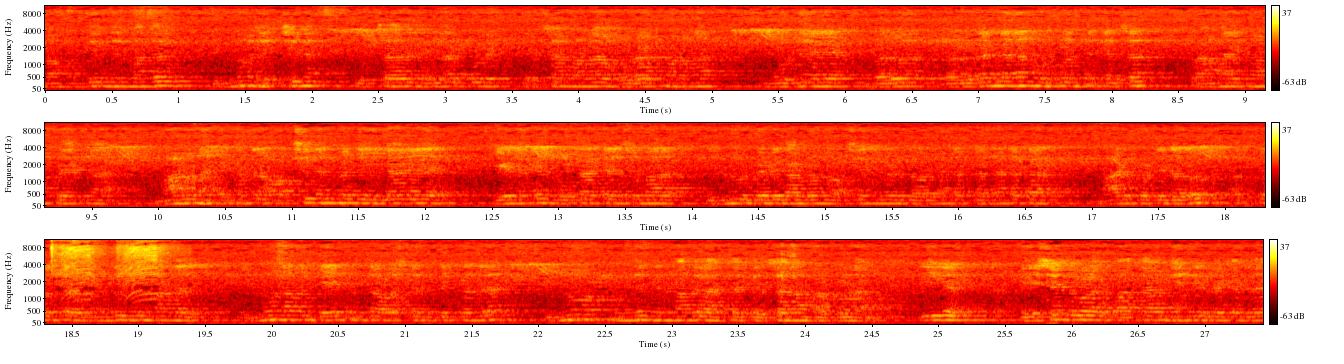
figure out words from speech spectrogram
ನಾವು ಮುಂದಿನ ದಿನ ಇನ್ನೂ ಹೆಚ್ಚಿನ ಉತ್ಸಾಹ ಎಲ್ಲರೂ ಕೂಡ ಕೆಲಸ ಮೂರನೇ ಬರೋ ಬರದಂಗನ ನೋಡ್ಕೊಳ್ತ ಕೆಲಸ ಪ್ರಾಮಾಣಿಕ ಪ್ರಯತ್ನ ಮಾಡೋಣ. ಯಾಕಂದ್ರೆ ಆಕ್ಸಿಜನ್ ಬಗ್ಗೆ ಈಗಾಗಲೇ ಹೇಳಿದಂಗೆ ಗೋಕಾಕಲ್ಲಿ ಸುಮಾರು ಇನ್ನೂರು ಬೆಡ್ಗೆ ಆಗುವ oxygen bed government of Karnataka ಮಾಡಿಕೊಟ್ಟಿದ್ದಾರೆ ಅದಕ್ಕೋಸ್ಕರ ಮುಂದಿನ ದಿನಮಾನದಲ್ಲಿ ಇನ್ನೂ ನಮಗೆ ಬೇಕಂತ ಅವಶ್ಯಕತೆ ಬಿದ್ದಿತ್ತಂದ್ರೆ ಇನ್ನೂ ಮುಂದಿನ ದಿನಮಾನದಲ್ಲಿ ಅಂತ ಕೆಲಸ ಮಾಡ್ಕೋಣ ಈಗ ಒಳಗೆ ವಾತಾವರಣ ಹೆಂಗಿರ್ಬೇಕಂದ್ರೆ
